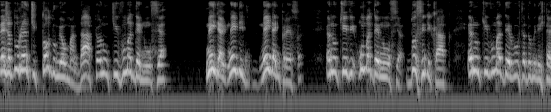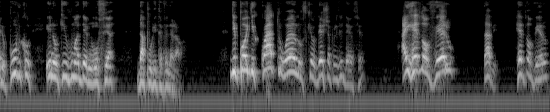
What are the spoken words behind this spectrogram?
Veja, durante todo o meu mandato, eu não tive uma denúncia, nem, de, nem, de, nem da imprensa, eu não tive uma denúncia do sindicato, eu não tive uma denúncia do Ministério Público e não tive uma denúncia da Polícia Federal. Depois de quatro anos que eu deixo a presidência, aí resolveram, sabe, resolveram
